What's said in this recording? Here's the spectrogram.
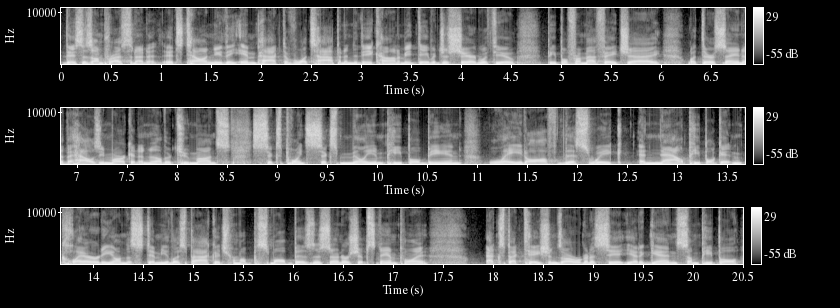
this is unprecedented. It's telling you the impact of what's happening to the economy. David just shared with you people from FHA, what they're saying of the housing market in another two months 6.6 million people being laid off this week, and now people getting clarity on the stimulus package from a small business ownership standpoint expectations are we're going to see it yet again. Some people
